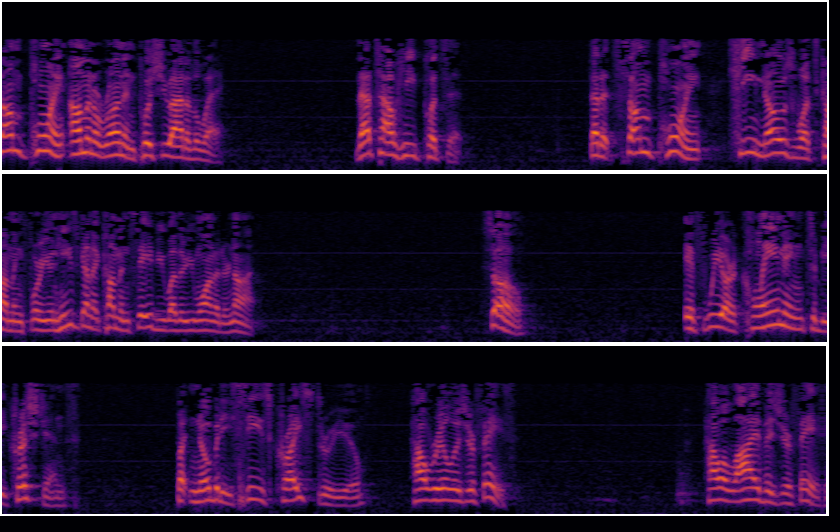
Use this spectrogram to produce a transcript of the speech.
some point, I'm going to run and push you out of the way. That's how he puts it. That at some point, he knows what's coming for you and he's going to come and save you whether you want it or not. So, if we are claiming to be Christians, but nobody sees Christ through you, how real is your faith? How alive is your faith?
